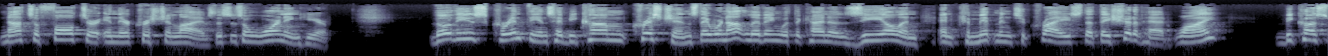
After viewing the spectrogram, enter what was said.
not to falter in their Christian lives. This is a warning here. Though these Corinthians had become Christians, they were not living with the kind of zeal and, and commitment to Christ that they should have had. Why? Because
